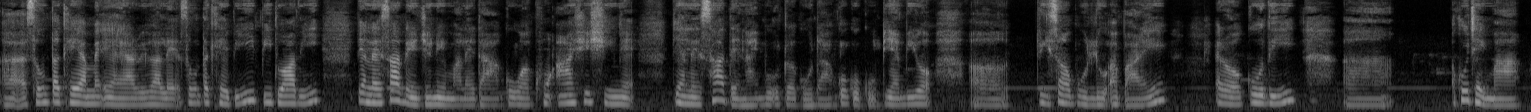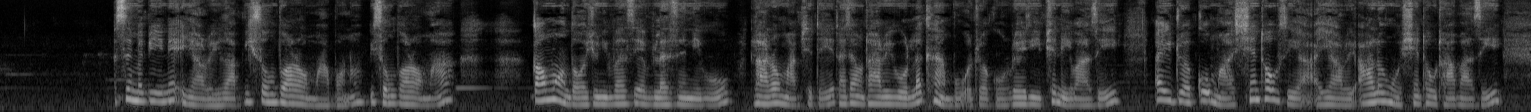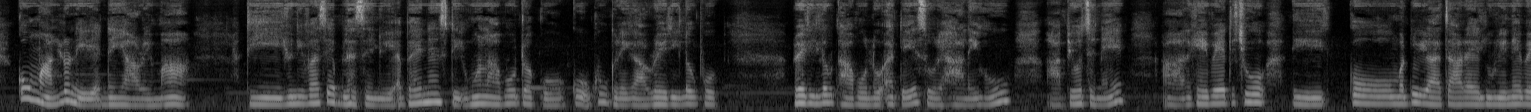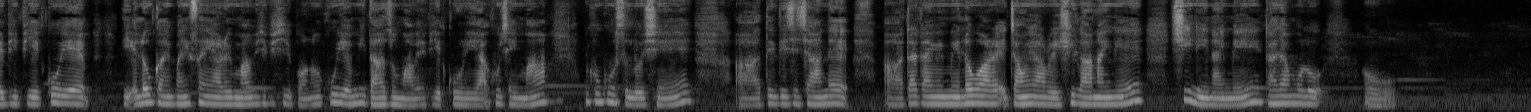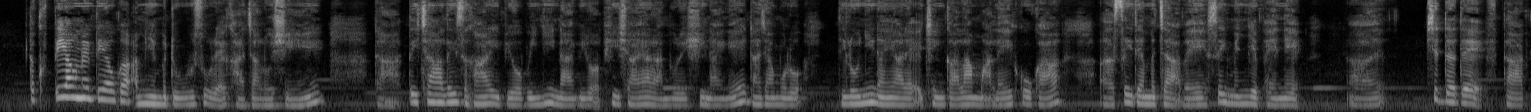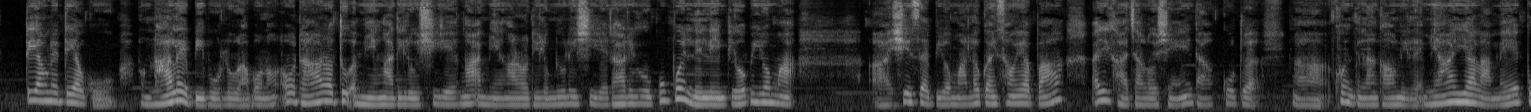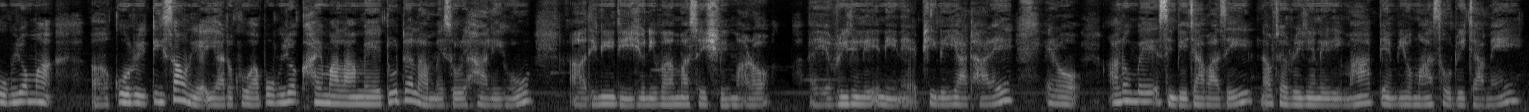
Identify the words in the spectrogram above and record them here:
အအဆုံးတက်ခဲ့ရမယ့်အရာတွေကလည်းအဆုံးတက်ခဲ့ပြီးပြီးသွားပြီးပြန်လဲစတင်ခြင်းတွေမှာလည်းဒါကိုကခွန်အားရှိရှိနဲ့ပြန်လဲစတင်နိုင်မှုအတွက်ကိုဒါကိုကိုကိုပြန်ပြီးတော့အာတိဆောက်ဖို့လိုအပ်ပါတယ်အဲ့တော့ကိုဒီအာအခုချိန်မှာ အစင်မပြေတဲ့အရာတွေကပြီးဆုံးသွားတော့မှာပေါ့နော်ပြီးဆုံးသွားတော့မှာကောင်းမွန်သော universal blessing တွေကိုလာတော့မှာဖြစ်တယ်ဒါကြောင့်ဒါတွေကိုလက်ခံဖို့အတွက်ကို ready ဖြစ်နေပါစေအဲ့ဒီအတွက်ကို့မှာရှင်းထုတ်စရာအရာတွေအားလုံးကိုရှင်းထုတ်ထားပါစေကို့မှာလွတ်နေတဲ့နေရာတွေမှာဒီ universal blessing တွေ abundance တွေဝင်လာဖို့အတွက်ကိုကိုအခုကလေးက ready လုပ်ဖို့ ready လုပ်ထားဖို့လိုအပ်တယ်ဆိုတဲ့ဟာလေးကိုအာပြောချင်တယ်အာတကယ်ပဲတချို့ဒီကိုမတွေ့ရကြတဲ့လူတွေနဲ့ပဲဖြစ်ဖြစ်ကိုယ့်ရဲ့ဒီအလောက်ကိုင်းပိုင်းဆိုင်ရာတွေမှာဖြစ်ဖြစ်ပေါ့နော်ကိုယ့်ရဲ့မိသားစုမှာပဲဖြစ်ကိုယ်တွေကအခုချိန်မှာအခုခုဆိုလို့ရှရင်အာတည်တည်ချာချာနဲ့အာတိုက်တိုင်းမင်းမင်းလောက်ရတဲ့အကြောင်းအရာတွေရှိလာနိုင်တယ်ရှိနေနိုင်မယ်ဒါကြောင့်မို့လို့ဟိုတစ်ခုတယောက်နဲ့တယောက်ကအမြင်မတူဘူးဆိုတဲ့အခါကြလို့ရှရင် ဒါတေချာလေးစကားတွေပြောပြီးညှိနှိုင်းပြီးတော့အဖြေရှာရတာမျိုးတွေရှိနိုင်တယ်ဒါကြောင့်မို့လို့ဒီလိုညှိနှိုင်းရတဲ့အချိန်ကာလမှာလဲကိုကအာစိတ်တမကြပဲစိတ်မညစ်ဖဲနဲ့အာဖြစ်တတ်တဲ့ဒါတယောက်နဲ့တယောက်ကိုနားလည်ပြီးဖို့လိုတာပေါ့နော်။အော်ဒါကတော့သူ့အမြင်ကဒီလိုရှိတယ်။ငါအမြင်ကတော့ဒီလိုမျိုးလေးရှိတယ်။ဒါတွေကိုပွန့်ပွန့်လင်းလင်းပြောပြီးတော့မှ အာရှေ့ဆက်ပြီးတော့မှလောက်ကင်ဆောင်ရွက်ပါ။အဲ့ဒီခါကျလို့ရှရင်ဒါကိုယ့်အတွက်အာအခွင့်အလမ်းကောင်းနေလဲအများကြီးရလာမယ်။ပို့ပြီးတော့မှအာကိုရီတီဆောက်နေတဲ့အရာတစ်ခုကပို့ပြီးတော့ခိုင်မာလာမယ်တိုးတက်လာမယ်ဆိုတဲ့ဟာလေးကိုအာဒီနေ့ဒီ Universe message လေးမှာတော့အဲ reading လေးအနေနဲ့အဖြေလေးရထားတယ်။အဲ့တော့အားလုံးပဲအဆင်ပြေကြပါစေ။နောက်ထပ် reading လေးတွေမှာပြန်ပြီးတော့မှဆုံတွေ့ကြမယ်။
